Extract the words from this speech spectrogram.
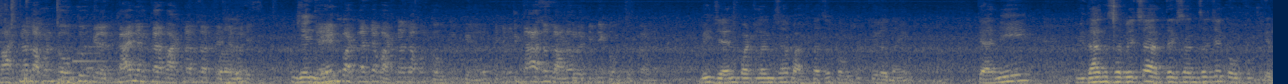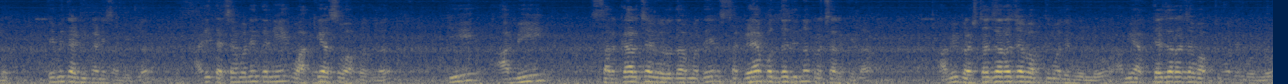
भाषणात आपण कौतुक केलं. काय नेमका भाषणाचं त्याच्यामध्ये? जयंत जयंत पाटलांच्या भाषणात आपण कौतुक केलं. त्याच्यामध्ये काय असं जाणवलं की ते कौतुक करणार? मी जयंत पाटलांच्या भाषणाचं कौतुक केलं नाही. त्यांनी विधानसभेच्या अध्यक्षांचं जे कौतुक केलं ते मी त्या ठिकाणी सांगितलं. आणि त्याच्यामध्ये त्यांनी एक वाक्य असं वापरलं की आम्ही सरकारच्या विरोधामध्ये सगळ्या पद्धतीनं प्रचार केला. आम्ही भ्रष्टाचाराच्या बाबतीमध्ये बोललो आम्ही अत्याचाराच्या बाबतीमध्ये बोललो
